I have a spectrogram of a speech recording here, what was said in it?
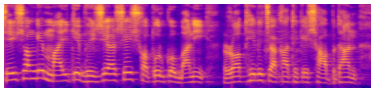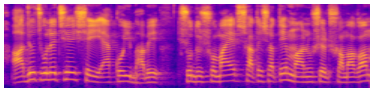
সেই সঙ্গে মাইকে ভেসে আসে সতর্ক বাণী, রথের চাকা থেকে সাবধান। আজও চলেছে সেই একইভাবে। শুধু সময়ের সাথে সাথে মানুষের সমাগম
